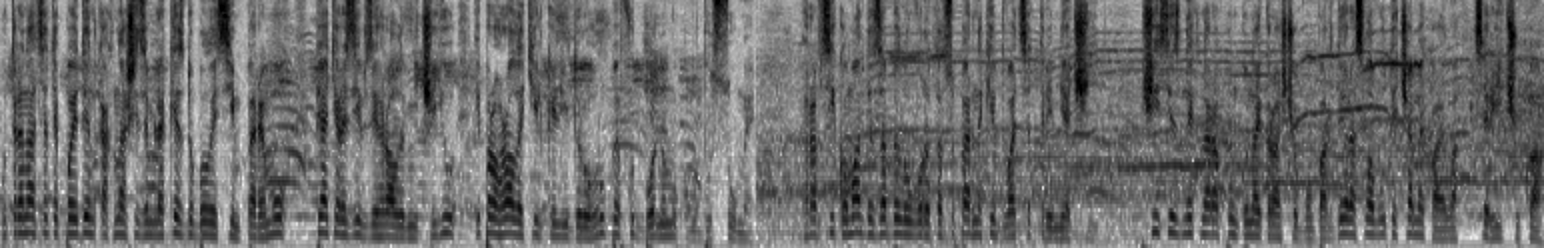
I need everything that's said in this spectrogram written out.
У 13 поєдинках наші земляки здобули 7 перемог, 5 разів зіграли в нічию і програли тільки лідеру групи футбольному клубу Суми. Гравці команди забили у ворота суперників 23 м'ячі. Шість із них на рахунку найкращого бомбардира Славутича Михайла Сергійчука.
